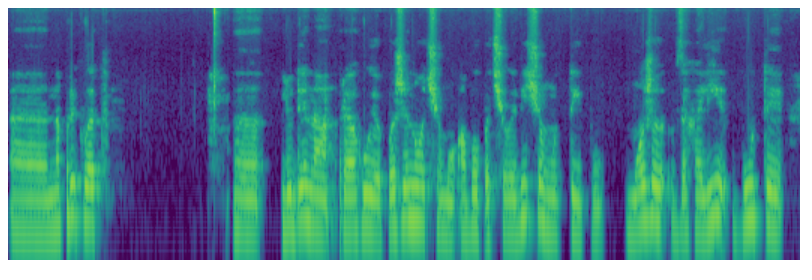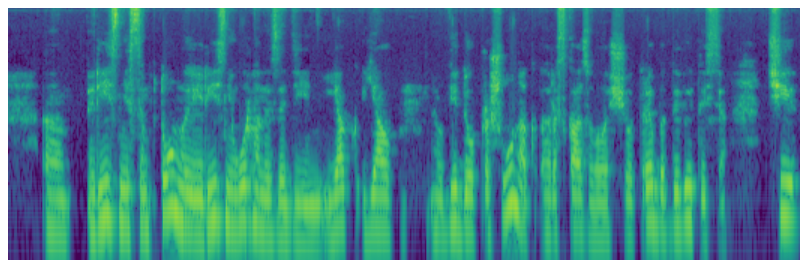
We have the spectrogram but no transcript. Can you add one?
Е, Наприклад, людина реагує по жіночому або по чоловічому типу, може взагалі бути е, різні симптоми і різні органи задіяні. Як я в відео про шлунок розказувала, що треба дивитися, чи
